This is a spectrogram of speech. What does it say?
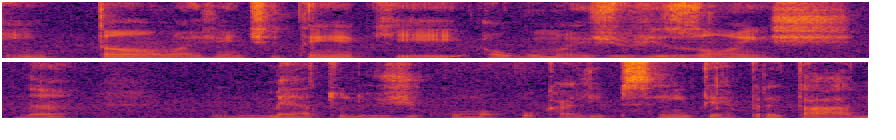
Então a gente tem aqui algumas visões, né? Métodos de como o Apocalipse é interpretado.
